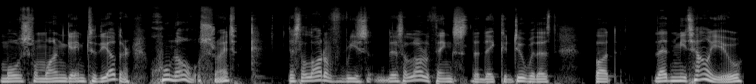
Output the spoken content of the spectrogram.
moves from one game to the other. Who knows, right? There's a lot of reason there's a lot of things that they could do with it, but let me tell you,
